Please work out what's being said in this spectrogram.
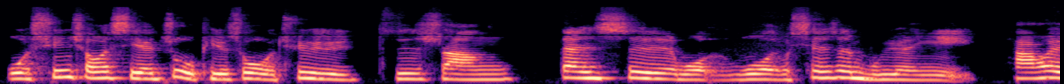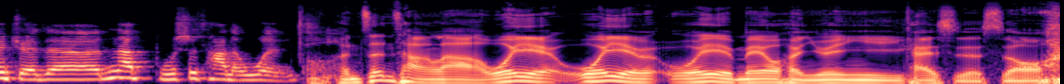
我寻求协助，比如说我去咨商，但是我我先生不愿意，他会觉得那不是他的问题，哦，很正常啦。我也我也我也没有很愿意一开始的时候。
